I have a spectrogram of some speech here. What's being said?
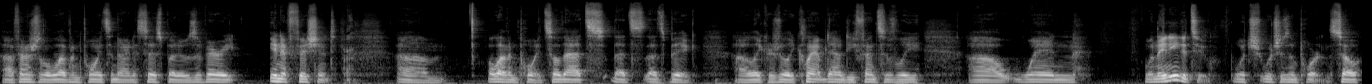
Uh, finished with 11 points and nine assists, but it was a very inefficient um, 11 points. So that's that's that's big. Uh, Lakers really clamped down defensively uh, when when they needed to, which which is important. So,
